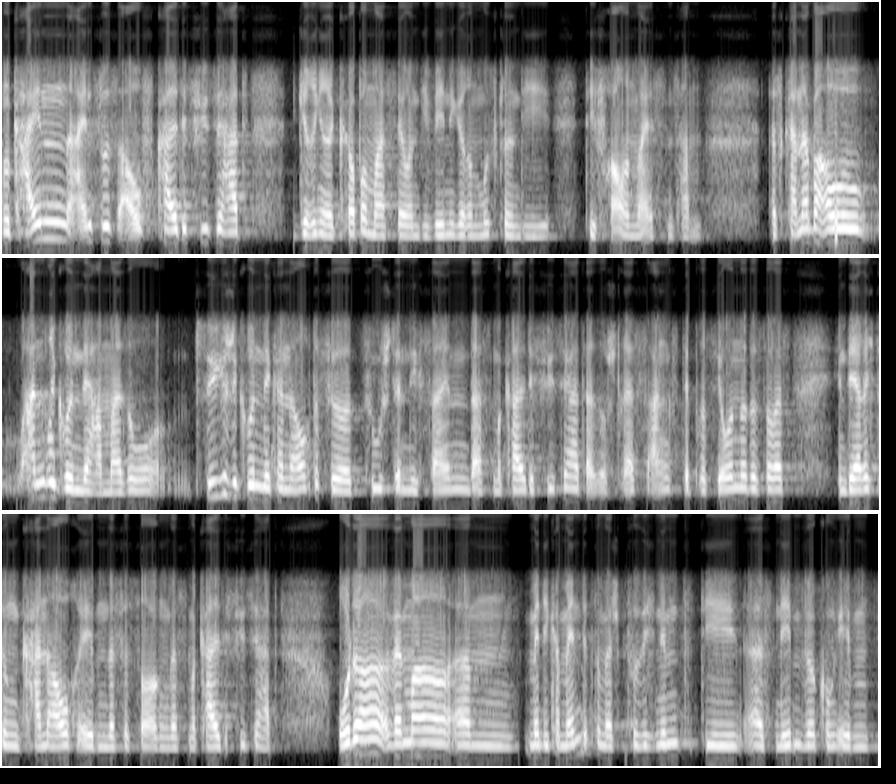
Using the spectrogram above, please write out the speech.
wohl keinen Einfluss auf kalte Füße hat, die geringere Körpermasse und die wenigeren Muskeln, die die Frauen meistens haben. Es kann aber auch andere Gründe haben. Also psychische Gründe können auch dafür zuständig sein, dass man kalte Füße hat, also Stress, Angst, Depressionen oder sowas. In der Richtung kann auch eben dafür sorgen, dass man kalte Füße hat. Oder wenn man ähm, Medikamente zum Beispiel zu sich nimmt, die als Nebenwirkung eben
